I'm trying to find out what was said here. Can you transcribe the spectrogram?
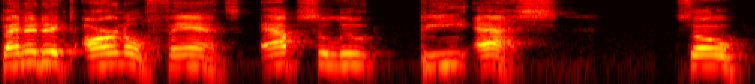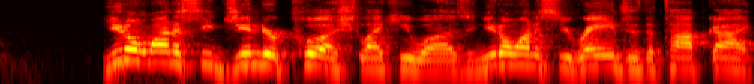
Benedict Arnold fans, absolute BS. So you don't want to see Jinder push like he was, and you don't want to see Reigns as the top guy.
